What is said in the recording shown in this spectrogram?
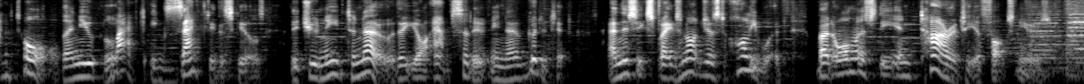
at all, then you lack exactly the skills that you need to know that you're absolutely no good at it. And this explains not just Hollywood, but almost the entirety of Fox News.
